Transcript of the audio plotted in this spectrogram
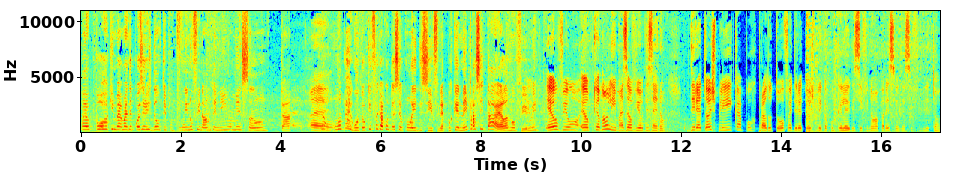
Aí eu, porra, que merda. Mas depois eles dão, tipo, e no final não tem nenhuma menção, tá? É. Não, uma pergunta, o que foi que aconteceu com Lady Sif, né? Porque nem pra citar ela no filme. Eu vi um. Eu, porque eu não li, mas eu vi dizendo. Diretor explica por produtor, foi diretor explica porque Lady Sif não apareceu nesse filme de Thor.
